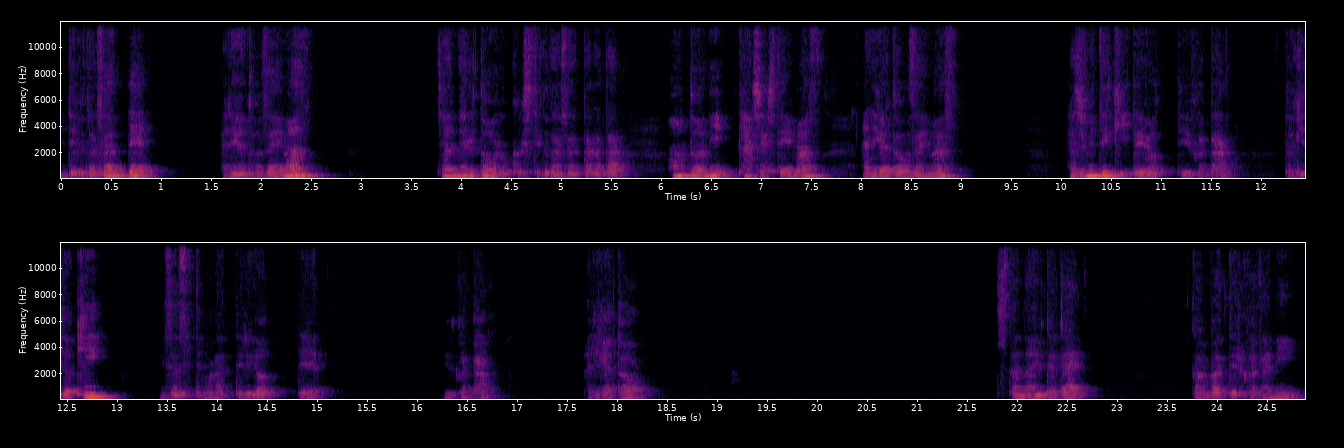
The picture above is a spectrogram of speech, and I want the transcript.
見てくださってありがとうございます。チャンネル登録してくださった方本当に感謝しています。ありがとうございます。初めて聞いたよっていう方時々見させてもらってるよっていう方ありがとう。拙い歌で頑張ってる方に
